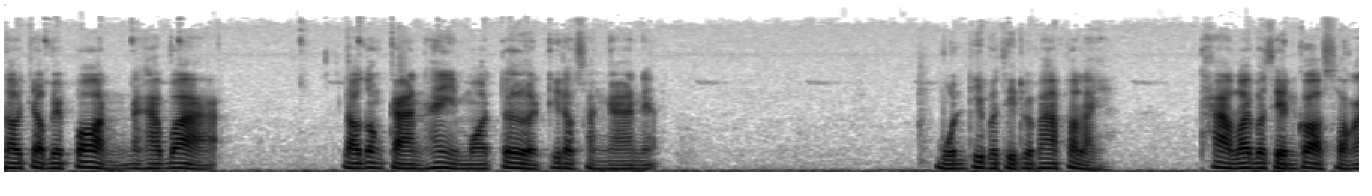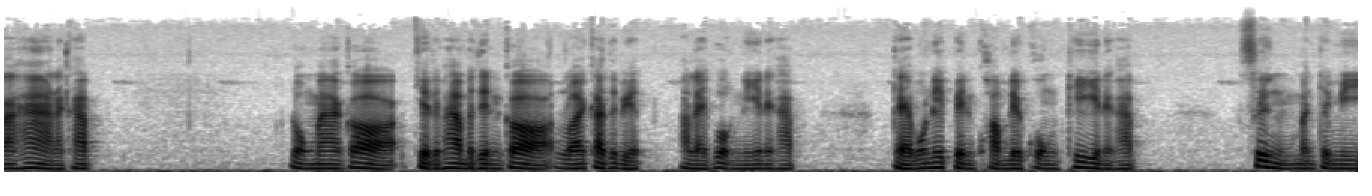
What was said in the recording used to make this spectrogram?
เราจะไปป้อนนะครับว่าเราต้องการให้มอเตอร์ที่เราสั่งงานเนี่ยหมุนที่ประสิทธิภาพเท่าไหร่ ถ้า 100%ก็255นะครับ ลงมาก็ 75%ก็191อะไรพวกนี้นะครับ แต่พวกนี้เป็นความเร็วคงที่นะครับ ซึ่งมันจะมี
